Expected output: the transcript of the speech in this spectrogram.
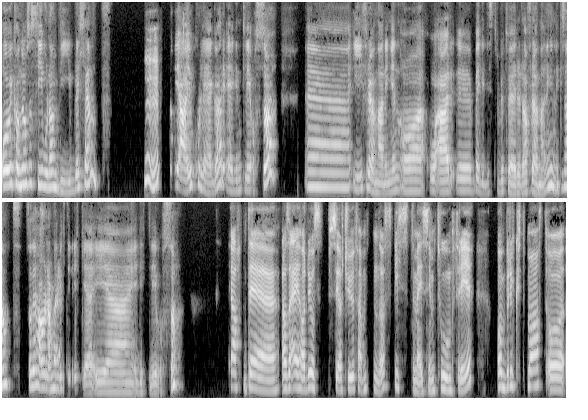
og vi kan jo også si hvordan vi ble kjent. Mm. Vi er jo kollegaer egentlig også uh, i frønæringen, og, og er uh, begge distributører av frønæringen, ikke sant. Så det har vel vært en viktig brikke i, uh, i ditt liv også. Ja, det Altså, jeg hadde jo siden 2015 da spist meg symptomfri og brukt mat og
